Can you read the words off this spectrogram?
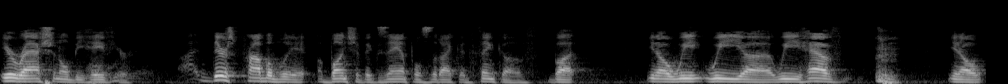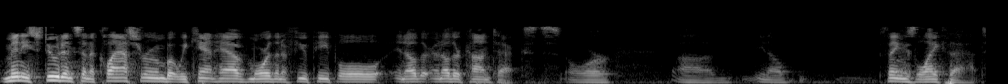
Irrational behavior. There's probably a bunch of examples that I could think of, but you know, we we uh, we have you know many students in a classroom, but we can't have more than a few people in other in other contexts, or um, you know things like that.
